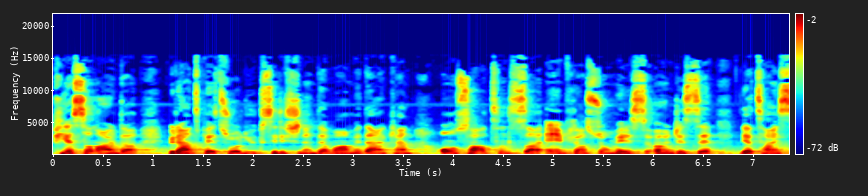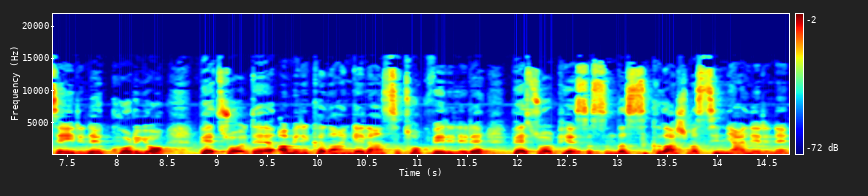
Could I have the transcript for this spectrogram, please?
Piyasalarda Brent petrol yükselişine devam ederken ons altın ise enflasyon verisi öncesi yatay seyrini koruyor. Petrolde Amerika'dan gelen stok verileri petrol piyasasında sıkılaşma sinyallerini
